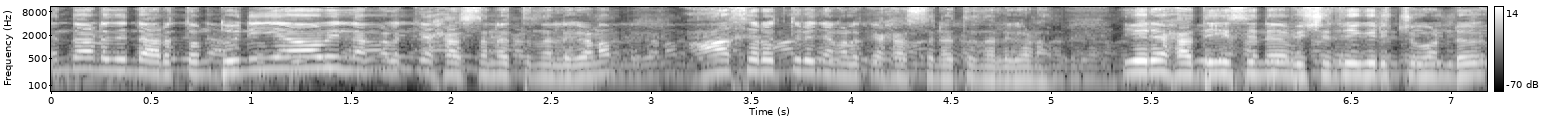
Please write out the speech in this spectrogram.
എന്താണ് ഇതിന്റെ അർത്ഥം? ദുനിയാവിൽ ഞങ്ങൾക്ക് ഹസനത്ത് നൽകണം ആഖിറത്തിൽ ഞങ്ങൾക്ക് ഹസനത്ത് നൽകണം. ഈ ഒരു ഹദീസിനെ വിശദീകരിച്ചുകൊണ്ട്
